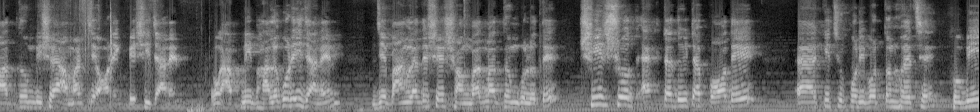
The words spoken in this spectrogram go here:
মাধ্যম বিষয়ে আমার চেয়ে অনেক বেশি জানেন এবং আপনি ভালো করেই জানেন যে বাংলাদেশের সংবাদ মাধ্যমগুলোতে শীর্ষ একটা দুইটা পদে কিছু পরিবর্তন হয়েছে। খুবই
